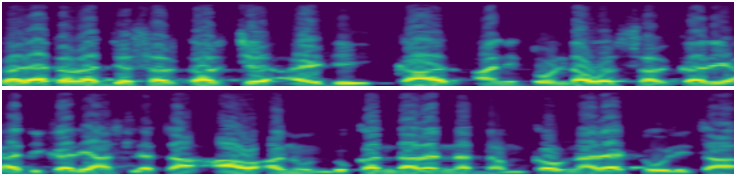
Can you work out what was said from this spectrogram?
गळ्यात राज्य सरकारचे आय डी कार्ड आणि तोंडावर सरकारी अधिकारी असल्याचा आव आणून दुकानदारांना धमकावणाऱ्या टोळीचा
